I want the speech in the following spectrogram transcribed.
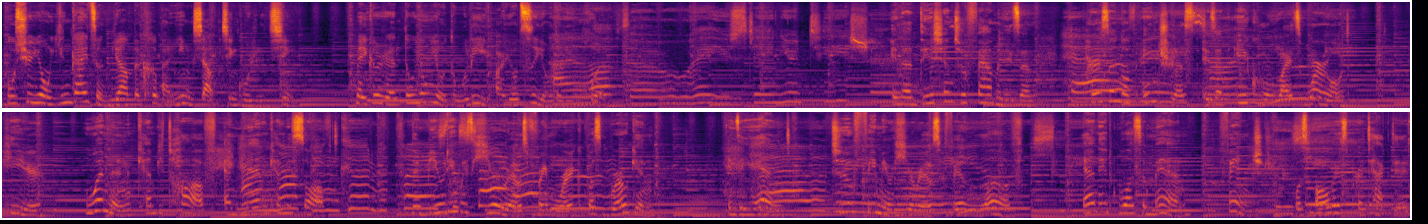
不去用应该怎样的刻板印象禁锢人性。每个人都拥有独立而又自由的灵魂。In addition to feminism, person of interest is an equal rights world. Here, women can be tough and men can be soft. The Beauty with Heroes framework was broken. In the end, two female heroes fell in love, and it was a man, Finch, was always protected.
